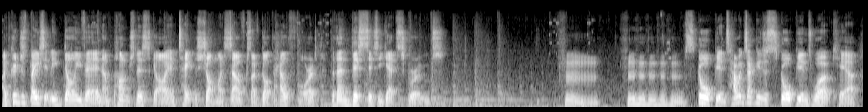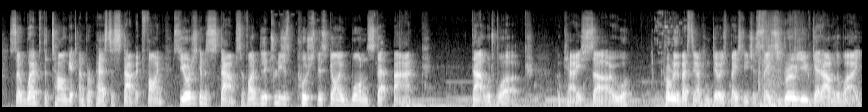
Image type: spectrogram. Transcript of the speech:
I could just basically dive in and punch this guy and take the shot myself because I've got the health for it, but then this city gets screwed. Hmm. scorpions. How exactly does scorpions work here? So webs the target and prepares to stab it. Fine. So you're just going to stab. So if I literally just push this guy one step back, that would work. Okay, so probably the best thing I can do is basically just say, screw you, get out of the way.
